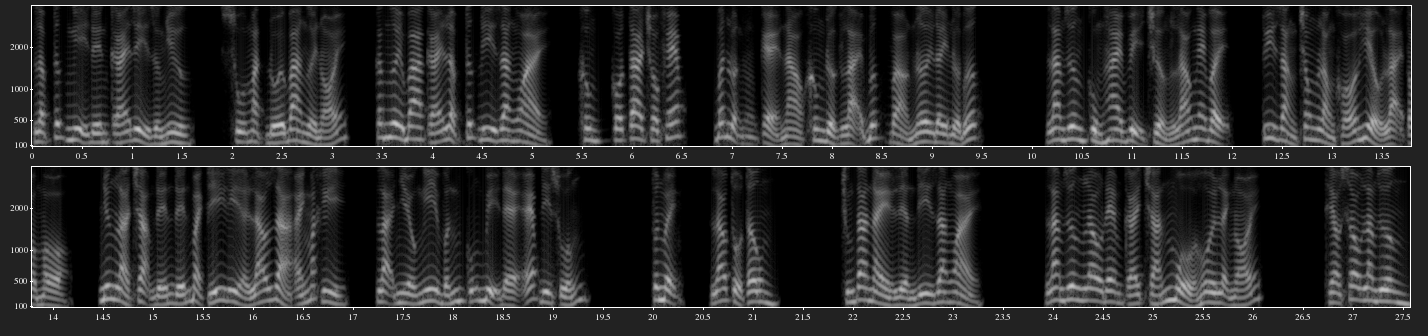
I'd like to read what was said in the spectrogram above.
lập tức nghĩ đến cái gì dường như, xù mặt đối ba người nói, các ngươi ba cái lập tức đi ra ngoài, không có ta cho phép, bất luận kẻ nào không được lại bước vào nơi đây nửa bước. Lam Dương cùng hai vị trưởng lão nghe vậy, tuy rằng trong lòng khó hiểu lại tò mò, nhưng là chạm đến đến bạch Y Ghi lão giả ánh mắt khi, lại nhiều nghi vấn cũng bị đè ép đi xuống. Tuân mệnh, lão tổ tông. Chúng ta này liền đi ra ngoài. Lam Dương lao đem cái chán mồ hôi lạnh nói. Theo sau Lam Dương,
